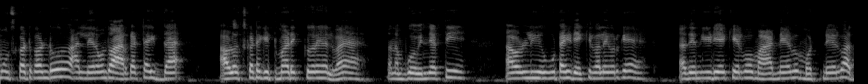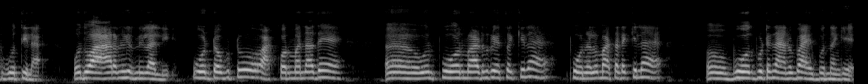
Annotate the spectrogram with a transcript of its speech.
ಮುನ್ಸ್ ಕಟ್ಕೊಂಡು ಅಲ್ಲೇ ಒಂದು ಆರು ಗಂಟೆ ಇದ್ದ. ಅವಳು ಗಿಟ್ ಮಾಡಿ ಇಕ್ಕೋರೆ ಅಲ್ವಾ? ನಮ್ಮ ಗೋವಿಂದ ಎತ್ತಿ ಅವಳು ಊಟ ಹಿಡಿಯಕ್ಕಿಲ್ವಲ್ಲ ಇವ್ರಿಗೆ? ಅದೇನು ಹಿಡಿಯಕ್ಕೆ ಇಲ್ವೋ, ಮಾಡನೇ ಇಲ್ವೋ ಮೊಟ್ಟನೇ ಇಲ್ವೋ, ಅದು ಗೊತ್ತಿಲ್ಲ. ಒಂದು ವಾರನೂ ಇರಲಿಲ್ಲ ಅಲ್ಲಿ. ಹೊಂಟೋಗ್ಬಿಟ್ಟು ಅಕ್ಕೋರ್ ಮನೆ ಅದೇ ಒಂದು ಫೋನ್ ಮಾಡಿದ್ರು ಎತ್ತಕ್ಕಿಲ್ಲ ಫೋನಲ್ಲೂ ಮಾತಾಡೋಕ್ಕಿಲ್ಲ. ಬೋದ್ಬಿಟ್ಟೆ ನಾನು ಬಾಯಿ ಬಂದಂಗೆ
